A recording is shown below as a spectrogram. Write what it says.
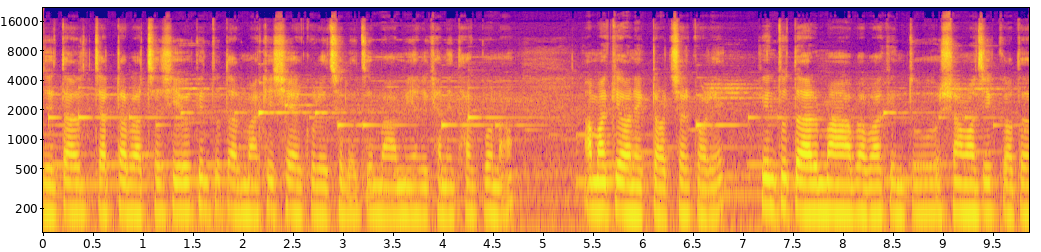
যে তার চারটা বাচ্চা, সেও কিন্তু তার মাকে শেয়ার করেছিল যে, মা, আমি আর এখানে থাকব না। আমাকে অনেক টর্চার করে। কিন্তু তার মা বাবা কিন্তু সামাজিক কথা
